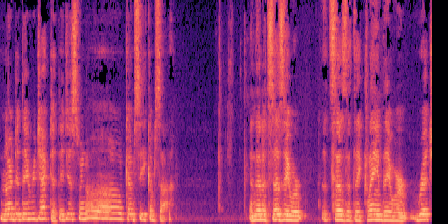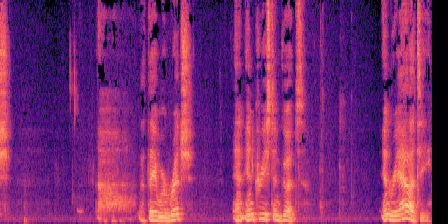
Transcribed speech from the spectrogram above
nor did they reject it. They just went, oh, come see, come saw. And then it says they were it says that they claimed they were rich that they were rich and increased in goods. In reality,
